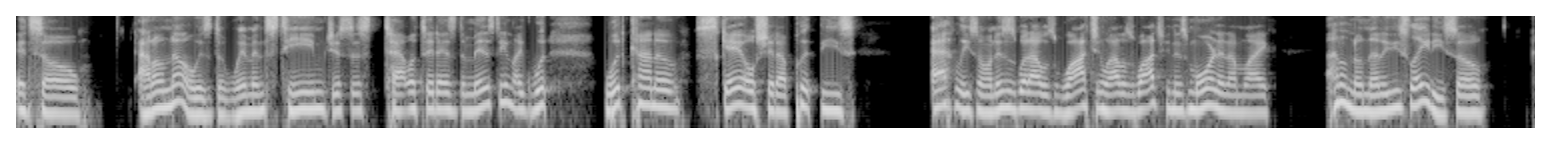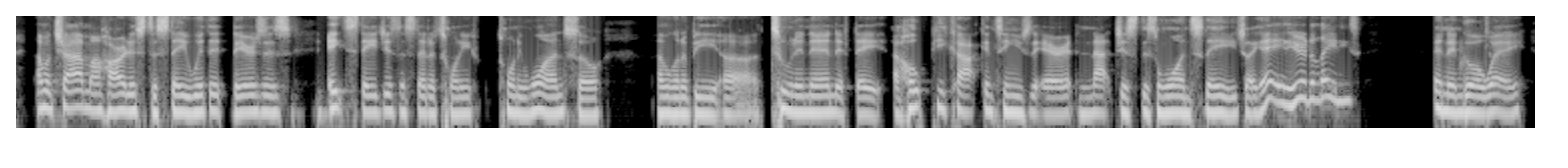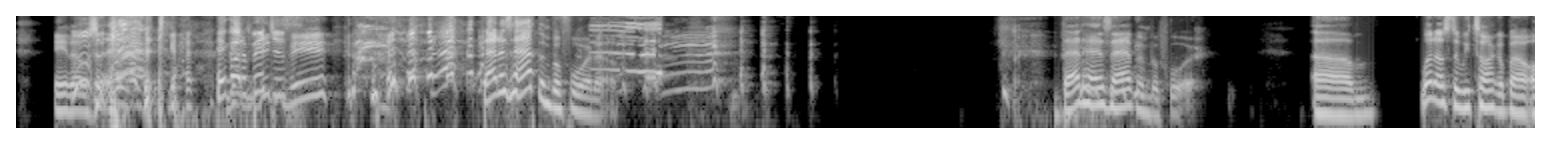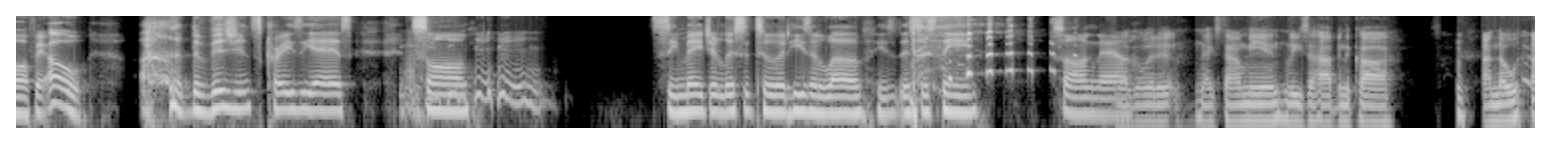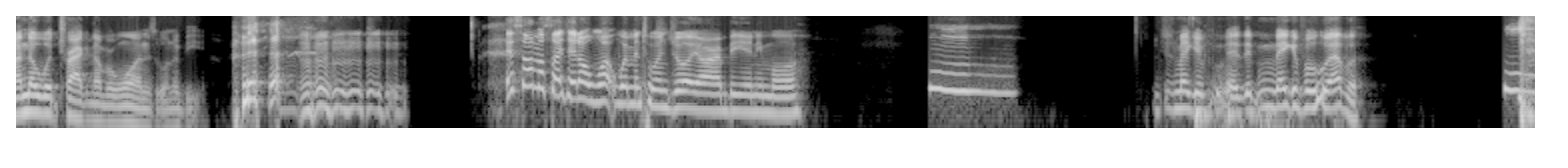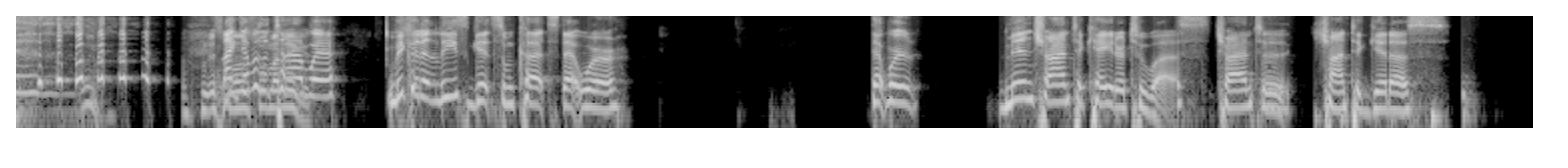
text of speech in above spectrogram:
And so I don't know. Is the women's team just as talented as the men's team? Like what what kind of scale should I put these athletes on? This is what I was watching. While I was watching this morning, I'm like, I don't know none of these ladies. So I'm gonna try my hardest to stay with it. Theirs is eight stages instead of 20, 21. So I'm gonna be uh tuning in if they I hope Peacock continues to air it and not just this one stage, like, hey, here are the ladies, and then go away. You know, what I'm saying? Here go the bitches. here. that has happened before though. That has happened before. Um, what else did we talk about off air? Oh, dvsn's crazy ass song. C Major listen to it. He's in love. He's it's his theme song now. Fucking with it. Next time me and Lisa hop in the car, I know I know what track number one is going to be. It's almost like they don't want women to enjoy R and B anymore. Hmm. Just make it make it for whoever. Like there was a time niggas. where we could at least get some cuts that were that were men trying to cater to us, trying to Mm. Trying to get us,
